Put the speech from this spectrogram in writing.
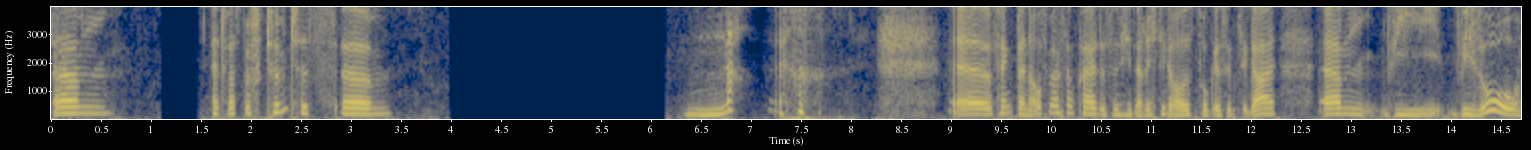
Ähm, etwas Bestimmtes, ähm, na, äh, fängt deine Aufmerksamkeit, ist nicht der richtige Ausdruck, ist jetzt egal. Ähm, wie, wieso?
